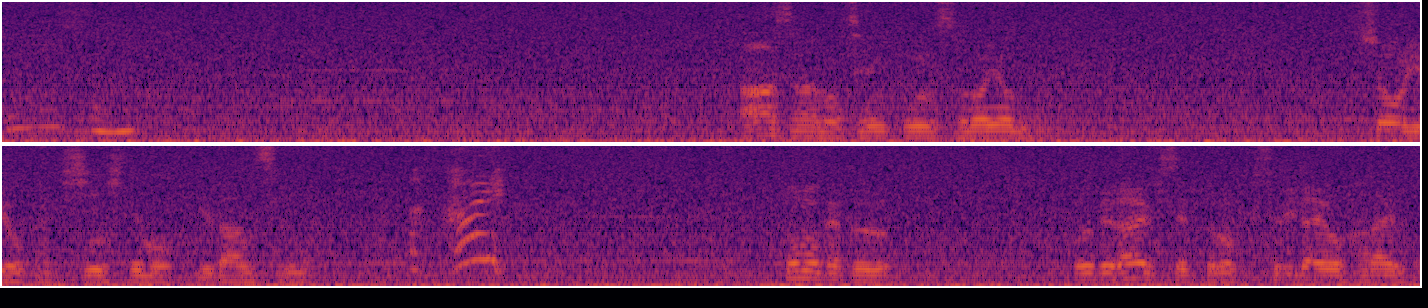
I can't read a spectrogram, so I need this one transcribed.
兄さんアーサーの戦訓その4だ勝利を確信しても油断するな。はい。ともかくこれでライフセットの薬代を払えるぞ。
